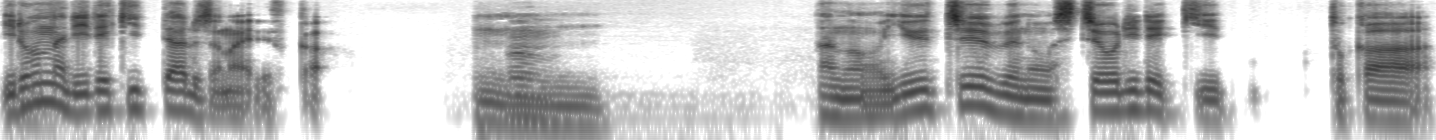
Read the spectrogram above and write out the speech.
いろんな履歴ってあるじゃないですか。うん。うんあの、YouTube の視聴履歴とか、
